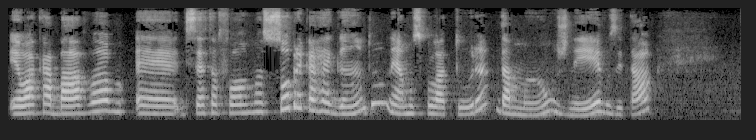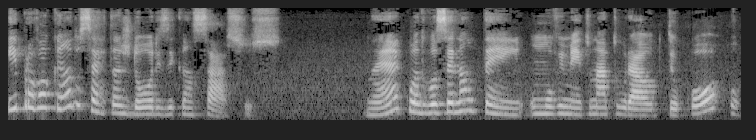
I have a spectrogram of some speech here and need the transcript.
eu acabava, é, de certa forma, sobrecarregando né, a musculatura da mão, os nervos e tal, e provocando certas dores e cansaços. Né? Quando você não tem um movimento natural do teu corpo,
